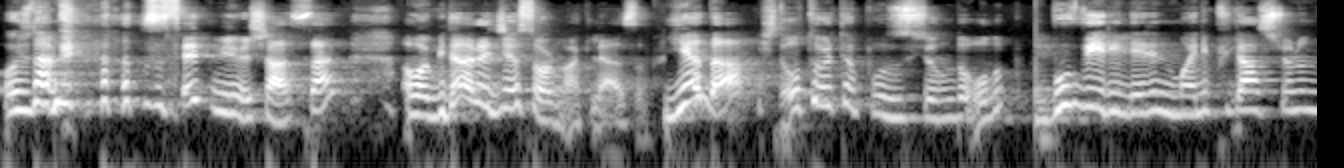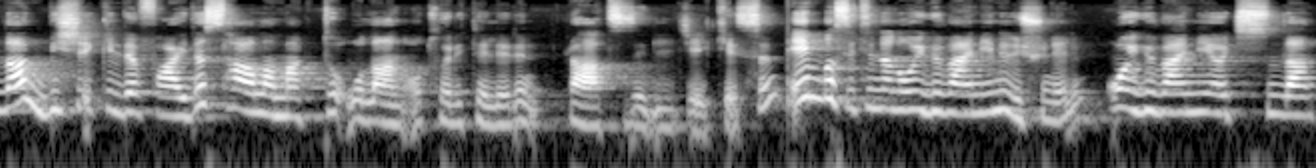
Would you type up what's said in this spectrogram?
O yüzden beni rahatsız etmiyor şahsen. Ama bir de aracıya sormak lazım. Ya da işte otorite pozisyonunda olup bu verilerin manipülasyonundan bir şekilde fayda sağlamakta olan otoritelerin rahatsız edileceği kesin. En basitinden oy güvenliğini düşünelim. Oy güvenliği açısından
